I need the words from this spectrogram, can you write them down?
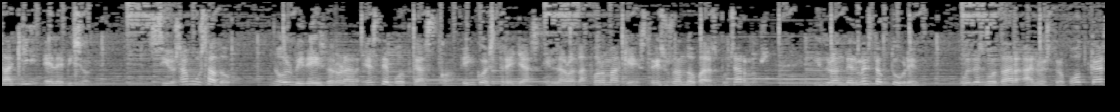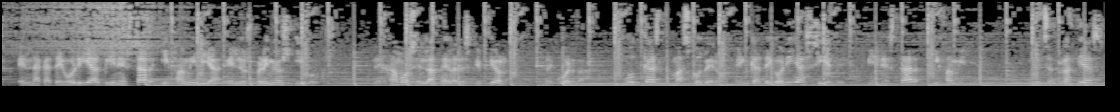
Hasta aquí el episodio. Si os ha gustado, no olvidéis valorar este podcast con 5 estrellas en la plataforma que estéis usando para escucharnos. Y durante el mes de octubre puedes votar a nuestro podcast en la categoría Bienestar y Familia en los premios eBooks. Dejamos enlace en la descripción. Recuerda, podcast mascotero en categoría 7, Bienestar y Familia. Muchas gracias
